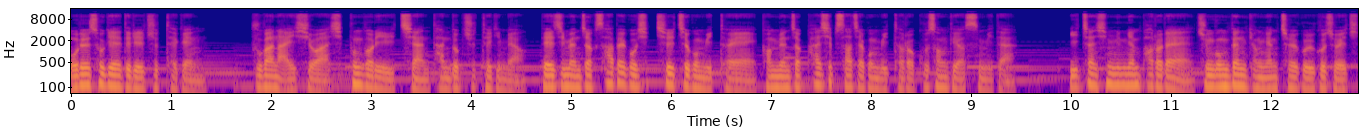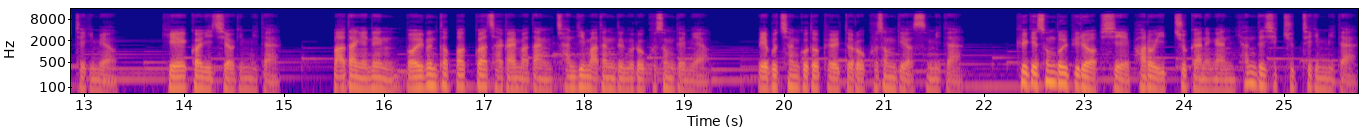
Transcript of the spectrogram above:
오늘 소개해드릴 주택은 부간 IC와 10분 거리에 위치한 단독주택이며 대지 면적 457제곱미터에 건면적 84제곱미터로 구성되었습니다. 2016년 8월에 준공된 경량철 굴구조의 주택이며 계획관리 지역입니다. 마당에는 넓은 텃밭과 자갈마당, 잔디마당 등으로 구성되며 내부 창고도 별도로 구성되었습니다. 크게 손볼 필요 없이 바로 입주 가능한 현대식 주택입니다.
